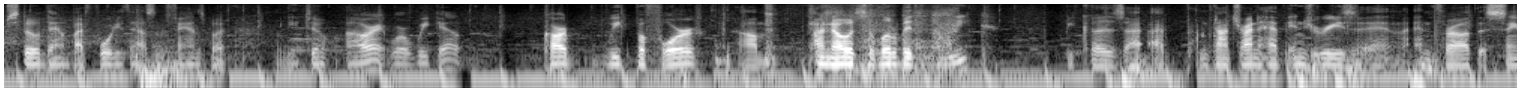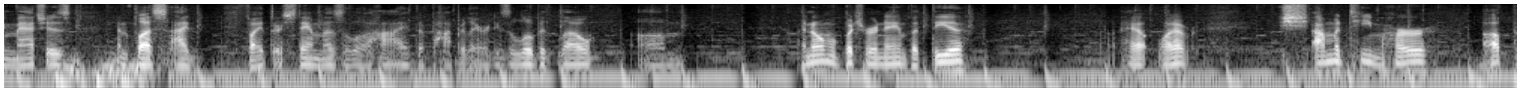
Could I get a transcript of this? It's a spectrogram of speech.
still down by 40,000 fans, but we need to. All right, we're a week out. Card week before. Um, I know it's a little bit weak because I, I, am not trying to have injuries and, and throw out the same matches. And plus, I fight their stamina's a little high, their popularity's a little bit low. Um, I know I'm gonna butcher her name, but Thea, hell, whatever. I'm a team her up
